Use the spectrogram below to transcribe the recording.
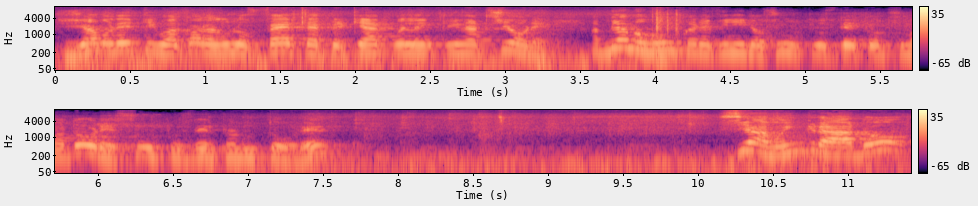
Ci siamo detti qualcosa sull'offerta e perché ha quella inclinazione. Abbiamo comunque definito surplus del consumatore e surplus del produttore. Siamo in grado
